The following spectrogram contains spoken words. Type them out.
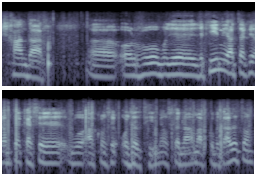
शानदार। और वो मुझे यकीन नहीं आता कि अब तक कैसे वो आँखों से ओझल थी। मैं उसका नाम आपको बता देता हूँ।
